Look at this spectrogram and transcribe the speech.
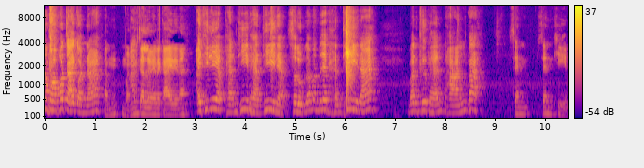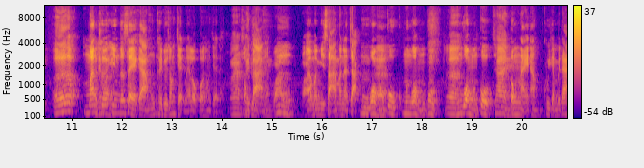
ทำความเข้าใจก่อนนะ แต่เหมือนมึงจะเลยไปไกลเลยนะ ไอ้ที่เรียกแผนที่แผนที่เนี่ย สรุปแล้วมันไม่ใช่แผนที่นะ มันคือแผนผังป่ะ เส้นเส้นขีด เออ มันคือเขาเรีอิยกว่าอะไรนเตอร์เซกอะมึงเคยดูช่องเจ็ดไหมโลโก้ช่องเจ็ดอะอ่าตรงเคยดูกลางมันว้าวอืมว้าอ่าวมันมีสามอาณาจักรอืกูมวงของกูมึงวงของกูเออมึงวงของกู ใช่ ตรงไหนอะคุยกันไม่ได้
